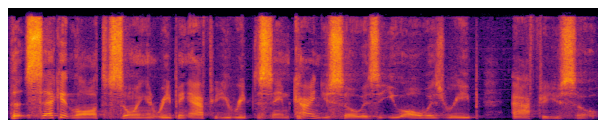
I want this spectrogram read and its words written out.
the second law to sowing and reaping after you reap the same kind you sow is that you always reap after you sow.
